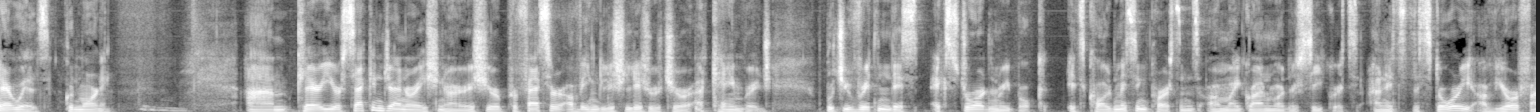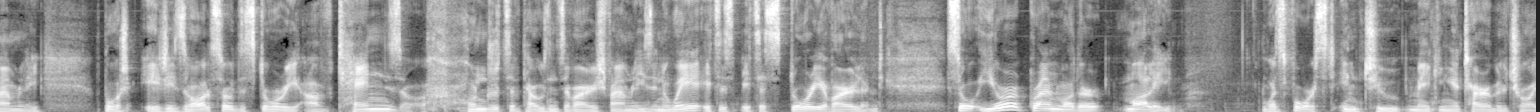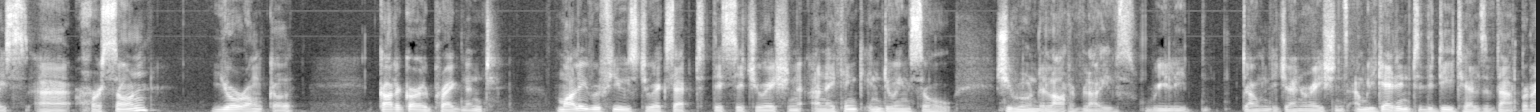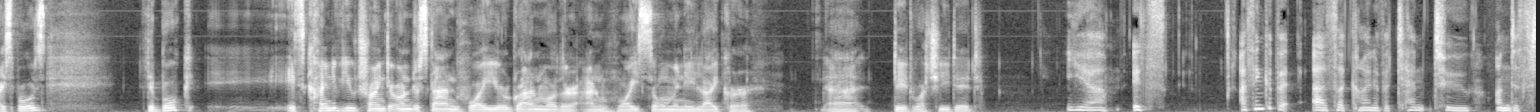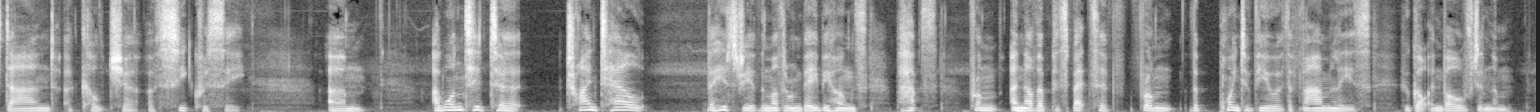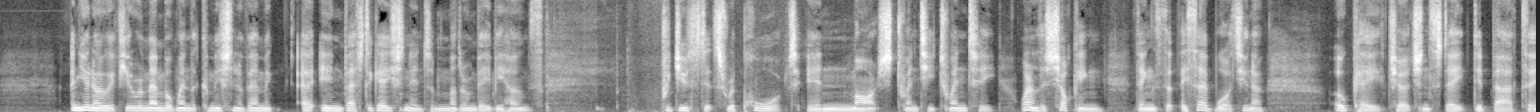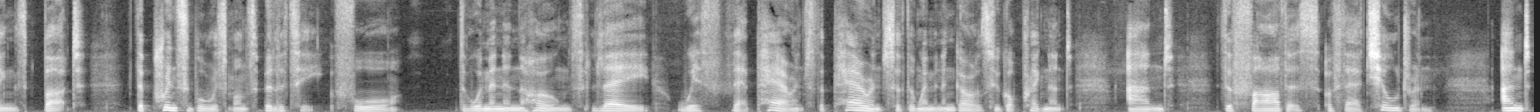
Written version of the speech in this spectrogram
Clair Wills, good morning. Um, Clair, you're second generation Irish. You're a professor of English literature at Cambridge, but you've written this extraordinary book. It's called Missing Persons or My Grandmother's Secrets, and it's the story of your family, but it is also the story of tens, hundreds of thousands of Irish families. In a way, it's a, it's a story of Ireland. So, your grandmother, Molly, was forced into making a terrible choice. Uh, her son, your uncle, got a girl pregnant. Molly refused to accept this situation, and I think in doing so, she ruined a lot of lives, really down the generations. And we'll get into the details of that. But I suppose the book it's kind of you trying to understand why your grandmother and why so many like her uh, did what she did. Yeah, it's I think of it as a kind of attempt to understand a culture of secrecy. Um, I wanted to try and tell the history of the mother and baby homes, perhaps from another perspective, from the point of view of the families who got involved in them. And you know, if you remember when the Commission of em- uh, Investigation into Mother and Baby Homes produced its report in March 2020, one of the shocking things that they said was, you know, okay, church and state did bad things, but the principal responsibility for the women in the homes lay with their parents, the parents of the women and girls who got pregnant, and the fathers of their children. And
